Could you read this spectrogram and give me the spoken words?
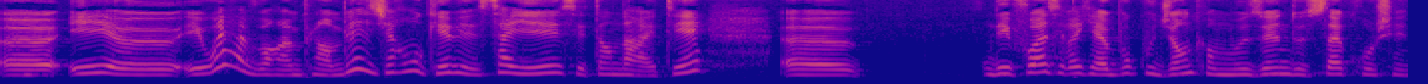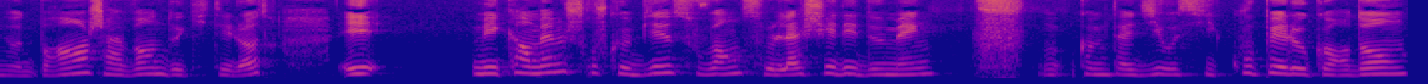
euh, et, et, ouais avoir un plan B se dire ok mais ça y est c'est temps d'arrêter. Des fois c'est vrai qu'il y a beaucoup de gens qui ont besoin de s'accrocher à notre branche avant de quitter l'autre. Et mais quand même je trouve que bien souvent se lâcher des deux mains comme tu as dit aussi couper le cordon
